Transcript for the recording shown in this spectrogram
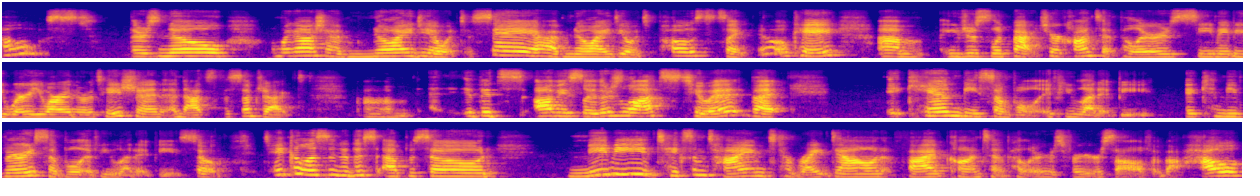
post. There's no, oh my gosh, I have no idea what to say. I have no idea what to post. It's like, oh, okay. Um, you just look back to your content pillars, see maybe where you are in the rotation, and that's the subject. Um, it's obviously there's lots to it, but it can be simple if you let it be. It can be very simple if you let it be. So take a listen to this episode. Maybe take some time to write down five content pillars for yourself about how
